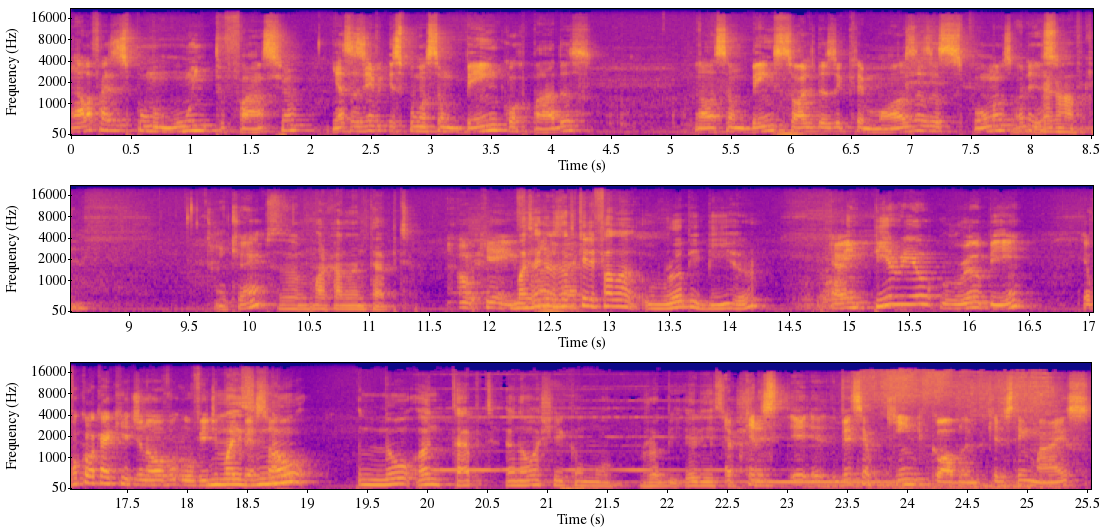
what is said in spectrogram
ela faz espuma muito fácil. E essas espumas são bem encorpadas. Elas são bem sólidas e cremosas, as espumas. Olha Pega a isso. garrafa aqui. Ok. Preciso marcar no Untapped. Ok. Mas é engraçado que ele fala Ruby Beer, É o Imperial Ruby. Eu vou colocar aqui de novo o vídeo pro mas pessoal. no, no Untapped eu não achei como Ruby. Eles, É porque eles. é, é, Vê se é o King Goblin, porque eles têm mais.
